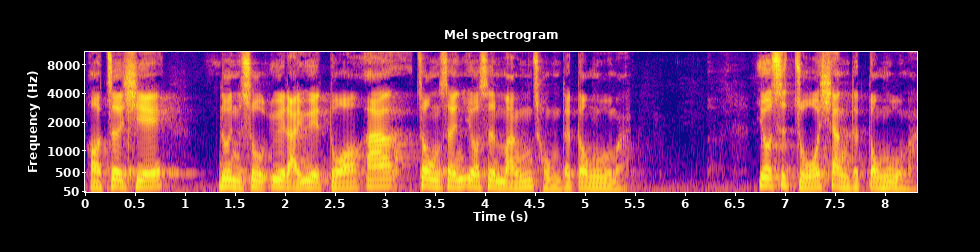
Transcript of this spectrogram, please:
哦这些论述越来越多啊，众生又是盲从的动物嘛，又是着相的动物嘛。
